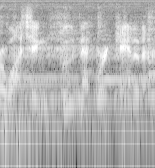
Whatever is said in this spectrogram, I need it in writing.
You're watching Food Network Canada.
